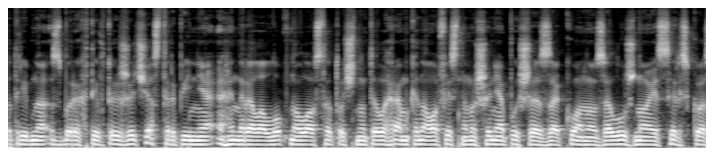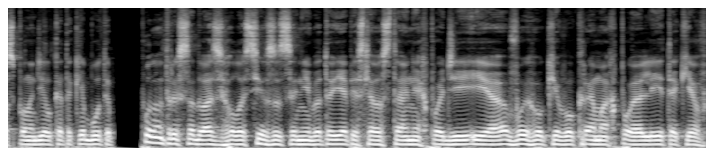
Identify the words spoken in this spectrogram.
потрібно зберегти в той же час. Терпіння генерала лопнуло остаточно. Телеграм-канал Офісне мишеня пише закону залужного і сирського з понеділка таки бути. Понад 320 голосів за це, нібито є після останніх подій і вигуків окремих політиків.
